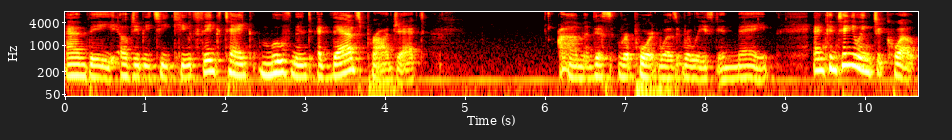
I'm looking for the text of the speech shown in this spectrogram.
And the LGBTQ think tank Movement Advance Project. Um, this report was released in May. And continuing to quote,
